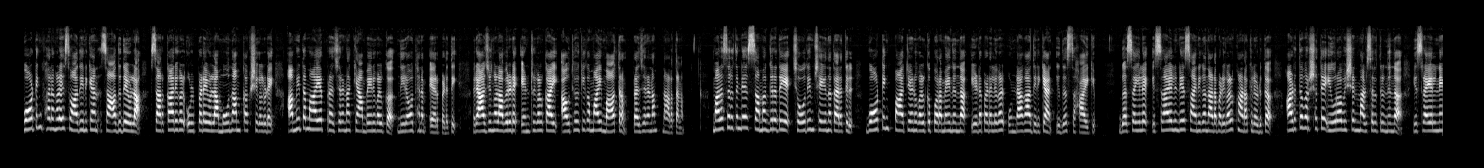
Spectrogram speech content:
വോട്ടിംഗ് ഫലങ്ങളെ സ്വാധീനിക്കാൻ സാധ്യതയുള്ള സർക്കാരുകൾ ഉൾപ്പെടെയുള്ള മൂന്നാം കക്ഷികളുടെ അമിതമായ പ്രചരണ ക്യാമ്പയിനുകൾക്ക് നിരോധനം ഏർപ്പെടുത്തി. രാജ്യങ്ങൾ അവരുടെ എൻട്രികൾക്കായി ഔദ്യോഗികമായി മാത്രം പ്രചരണം നടത്തണം. മത്സരത്തിന്റെ സമഗ്രതയെ ചോദ്യം ചെയ്യുന്ന തരത്തിൽ വോട്ടിംഗ് പാറ്റേണുകൾക്ക് പുറമേ നിന്ന് ഇടപെടലുകൾ ഉണ്ടാകാതിരിക്കാൻ ഇത് സഹായിക്കും. ഗസയിലെ ഇസ്രായേലിന്റെ സൈനിക നടപടികൾ കണക്കിലെടുത്ത് അടുത്ത വർഷത്തെ യൂറോവിഷൻ മത്സരത്തിൽ നിന്ന് ഇസ്രായേലിനെ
